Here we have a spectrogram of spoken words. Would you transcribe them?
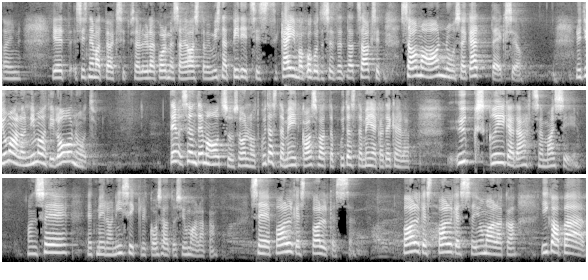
on ju, et siis nemad peaksid seal üle kolmesaja aasta või mis nad pidid siis käima koguduses, et nad saaksid sama annuse kätte, eks ju. nüüd Jumal on niimoodi loonud, see on tema otsus olnud, kuidas ta meid kasvatab, kuidas ta meiega tegeleb. üks kõige tähtsam asi on see, et meil on isiklik osadus Jumalaga. see palgest palgesse palgest palgesse Jumalaga iga päev.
